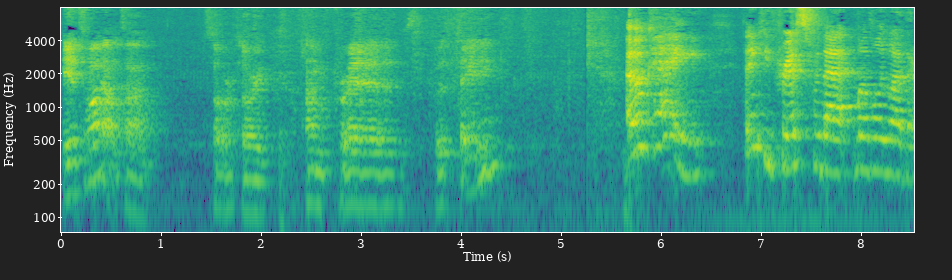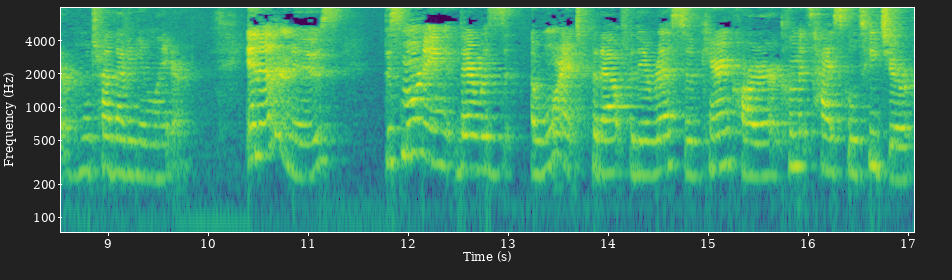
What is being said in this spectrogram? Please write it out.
It's hot outside. Sorry, sorry. I'm precipitating. Okay. Thank you, Chris, for that lovely weather. We'll try that again later. In other news, this morning there was a warrant put out for the arrest of Karen Carter, a Clements High School teacher,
